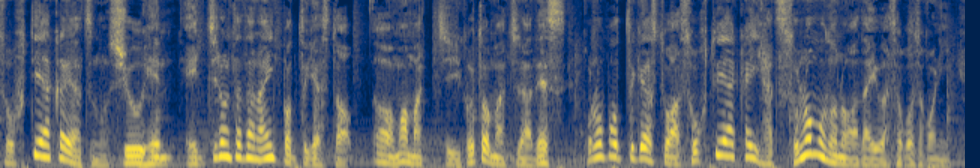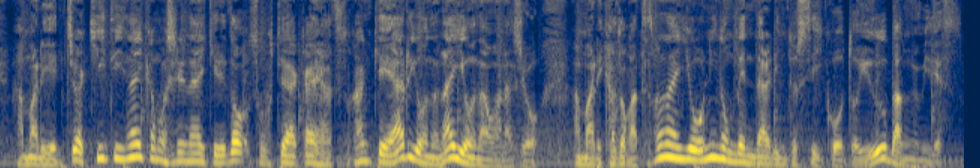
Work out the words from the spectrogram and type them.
ソフトウェア開発の周辺、エッジの立たないポッドキャスト。どうも、マッチーこと町田です。このポッドキャストはソフトウェア開発そのものの話題はそこそこに、あまりエッジは聞いていないかもしれないけれど、ソフトウェア開発と関係あるようなないようなお話を、あまり角が立たないようにのんべんだらりんとしていこうという番組です。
